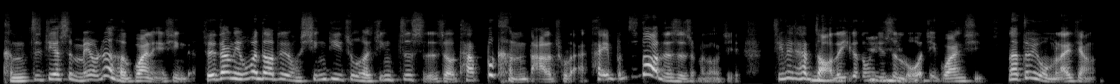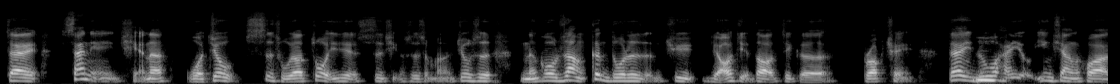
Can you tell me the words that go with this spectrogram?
可能之间是没有任何关联性的。所以，当你问到这种新技术和新知识的时候，他不可能答得出来，他也不知道这是什么东西，因为他找的一个东西是逻辑关系。那对于我们来讲，在三年以前呢，我就试图要做一件事情是什么呢？就是能够让更多的人去了解到这个。Blockchain，但如果还有印象的话，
